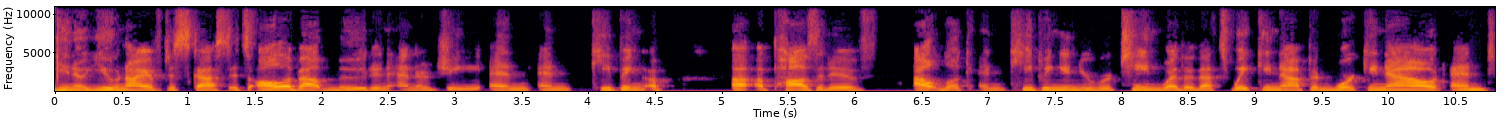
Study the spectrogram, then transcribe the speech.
you know you and I have discussed. It's all about mood and energy, and and keeping a a, a positive outlook and keeping in your routine, whether that's waking up and working out and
